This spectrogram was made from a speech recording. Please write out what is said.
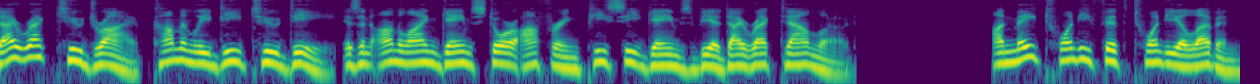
Direct2 Drive commonly D2D is an online game store offering PC games via direct download. On May 25, 2011,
